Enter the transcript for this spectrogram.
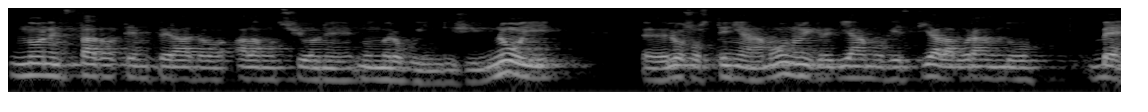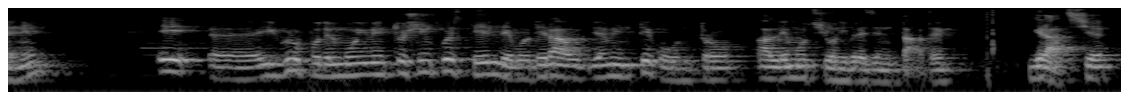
non è stato temperato alla mozione numero 15. Noi eh, lo sosteniamo, noi crediamo che stia lavorando bene e eh, il gruppo del Movimento 5 Stelle voterà ovviamente contro alle mozioni presentate. Grazie.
